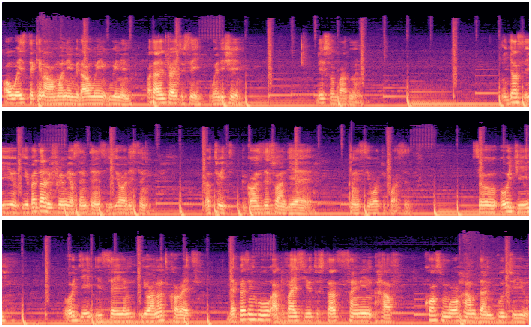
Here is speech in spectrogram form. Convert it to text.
always taking our money without win- winning. What are you trying to say they say this so bad man. You just you you better reframe your sentence your this thing your tweet because this one yeah can see what people are saying. So og og is saying you are not correct. The person who advised you to start signing have caused more harm than good to you.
